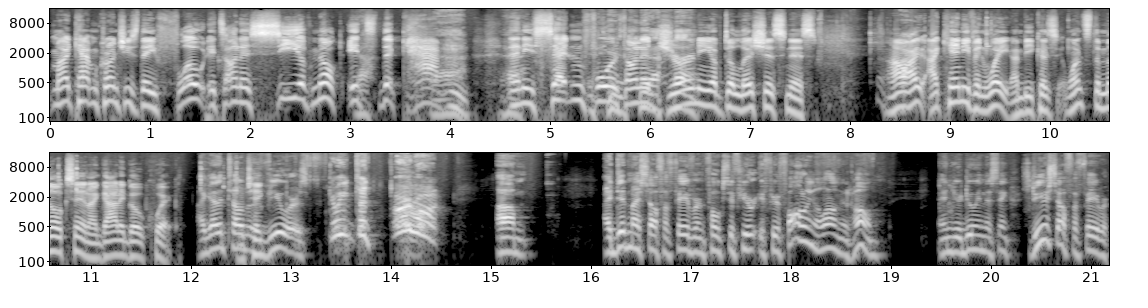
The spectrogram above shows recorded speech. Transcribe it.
my Captain Crunchies. They float. It's on a sea of milk. It's the captain, and he's setting forth on a Yeah. journey of deliciousness. Oh, I, I can't even wait. I mean, because once the milk's in, I got to go quick. I got to tell the viewers, drink the toilet. Um, I did myself a favor, and folks, if you're if you're following along at home and you're doing this thing, do yourself a favor.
